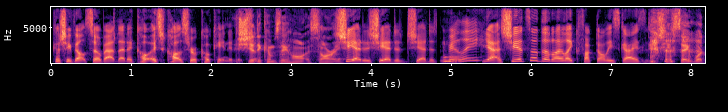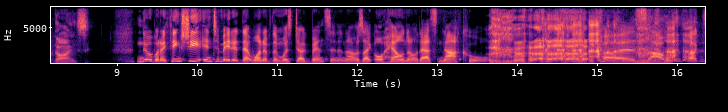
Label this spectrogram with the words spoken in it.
because she felt so bad that it, co- it caused her cocaine addiction. She had to come say ha- sorry. She had to. She had to. She had to. Mm-hmm. Really? Yeah, she had said that I like fucked all these guys. Did she say what guys? No, but I think she intimated that one of them was Doug Benson, and I was like, oh hell no, that's not cool. because I would have fucked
